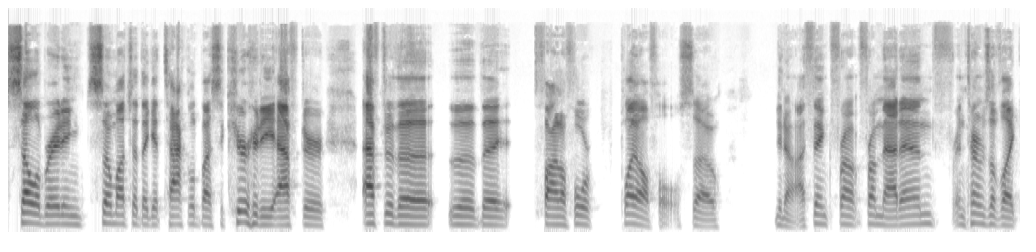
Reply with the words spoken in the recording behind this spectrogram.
celebrating so much that they get tackled by security after after the the the final four playoff holes. So, you know, I think from from that end, in terms of like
